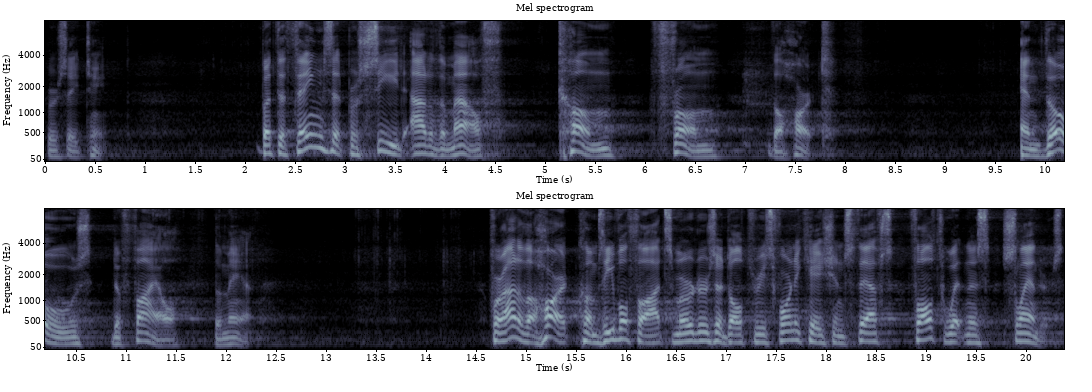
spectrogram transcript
verse 18. But the things that proceed out of the mouth come from the heart, and those defile the man. For out of the heart comes evil thoughts, murders, adulteries, fornications, thefts, false witness, slanders.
